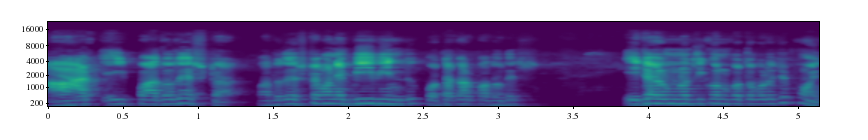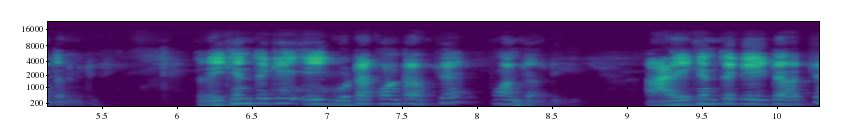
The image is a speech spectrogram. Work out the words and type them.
আর এই পাদদেশটা পাদদেশটা মানে বি বিন্দু পতাকার পাদদেশ এটার উন্নতিকোণ কত বলেছে? পঁয়তাল্লিশ ডিগ্রি। তাহলে এইখান থেকে এই গোটা কোণটা হচ্ছে পঞ্চাশ ডিগ্রি আর এইখান থেকে এইটা হচ্ছে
